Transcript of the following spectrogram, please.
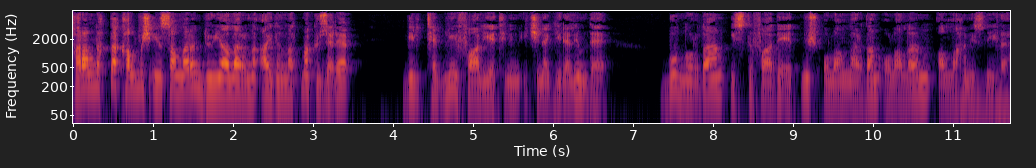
karanlıkta kalmış insanların dünyalarını aydınlatmak üzere bir tebliğ faaliyetinin içine girelim de bu nurdan istifade etmiş olanlardan olalım Allah'ın izniyle.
